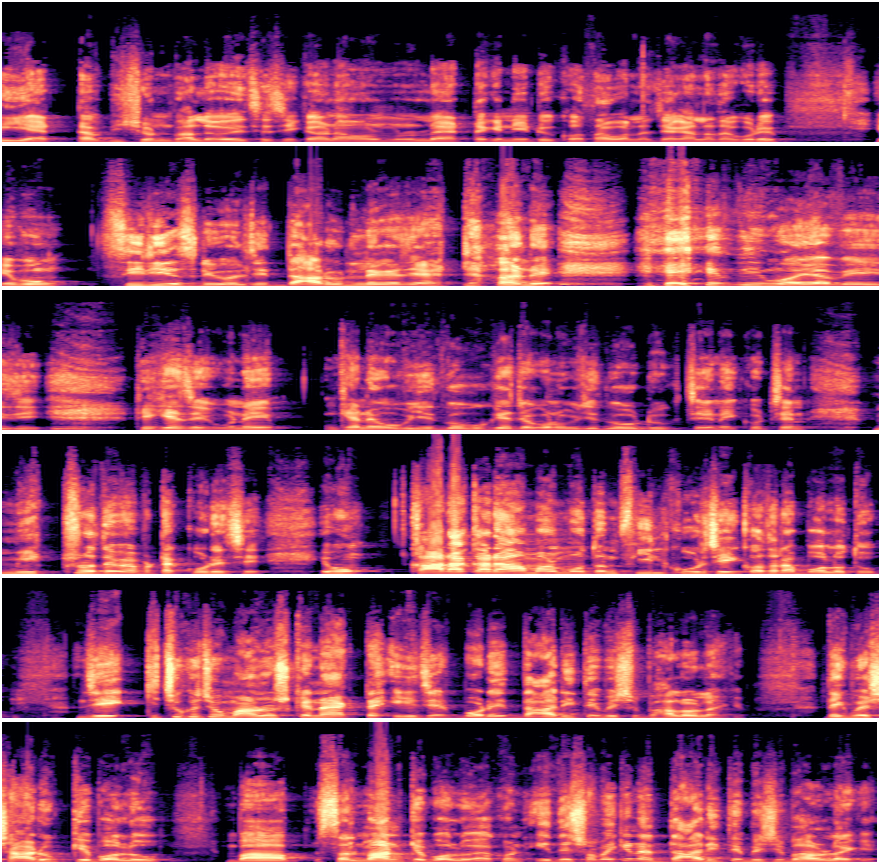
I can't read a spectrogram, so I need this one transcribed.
এই অ্যাডটা ভীষণ ভালো হয়েছে, সে কারণে আমার মনে হলো অ্যাডটাকে নিয়ে একটু কথা বলা যাক আলাদা করে। এবং সিরিয়াসলি বলছি, দারুণ লেগেছে অ্যাডটা মানে হেভি মজা পেয়েছি। ঠিক আছে? মানে এখানে অভিজিৎ বাবুকে যখন অভিজিৎ বাবু ঢুকছেন, এ করছেন মেট্রোতে ব্যাপারটা করেছে। এবং কারা কারা আমার মতন ফিল করছে এই কথাটা বলো তো? যে কিছু কিছু মানুষকে না একটা এজের পরে দাড়িতে বেশি ভালো লাগে। দেখবে শাহরুখকে বলো বা সলমানকে বলো, এখন এদের সবাইকে না দাড়িতে বেশি ভালো লাগে।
